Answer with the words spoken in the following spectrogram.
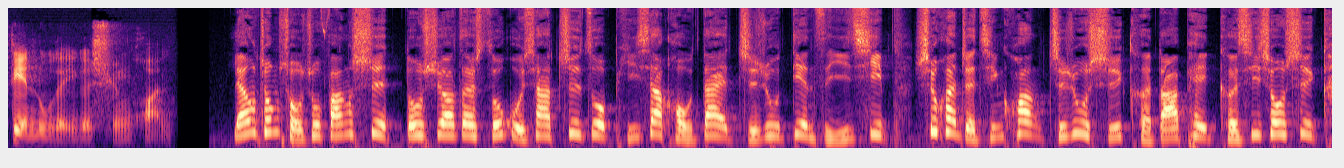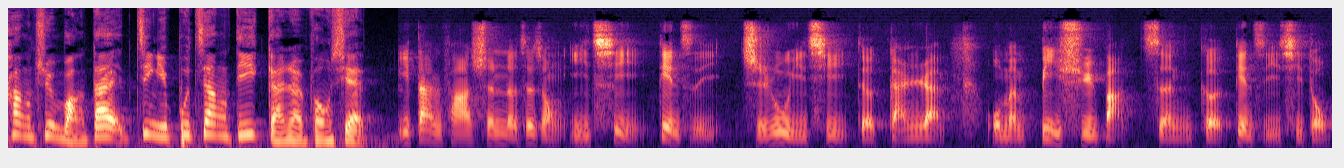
电路的一个循环。两种手术方式都需要在锁骨下制作皮下口袋，植入电子仪器，视患者情况植入时可搭配可吸收式抗菌网袋，进一步降低感染风险。一旦发生了这种仪器电子植入仪器的感染，我们必须把整个电子仪器都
